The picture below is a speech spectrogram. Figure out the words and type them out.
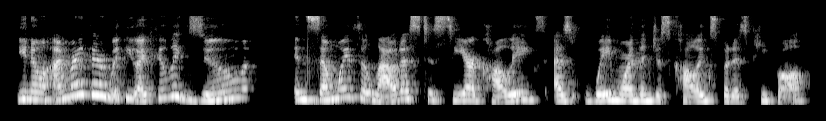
you know, I'm right there with you. I feel like Zoom in some ways allowed us to see our colleagues as way more than just colleagues, but as people.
